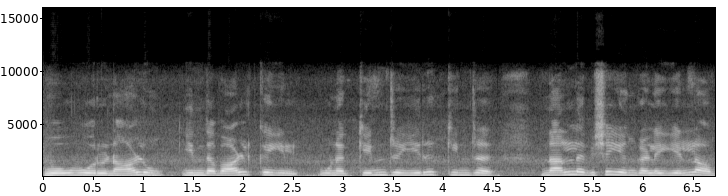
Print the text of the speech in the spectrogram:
ஒவ்வொரு நாளும் இந்த வாழ்க்கையில் உனக்கென்று இருக்கின்ற நல்ல விஷயங்களை எல்லாம்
